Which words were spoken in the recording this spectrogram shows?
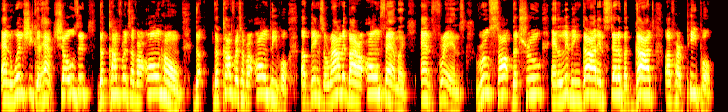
And when she could have chosen the comforts of her own home, the, the comforts of her own people, of being surrounded by her own family and friends, Ruth sought the true and living God instead of the gods of her people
